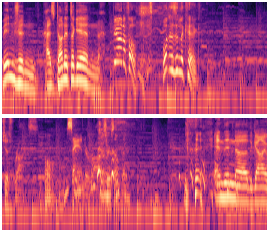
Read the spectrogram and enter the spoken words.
Bingen has done it again. Beautiful. what is in the keg? Just rocks. Oh, Sand or rocks or something. And then uh, the guy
